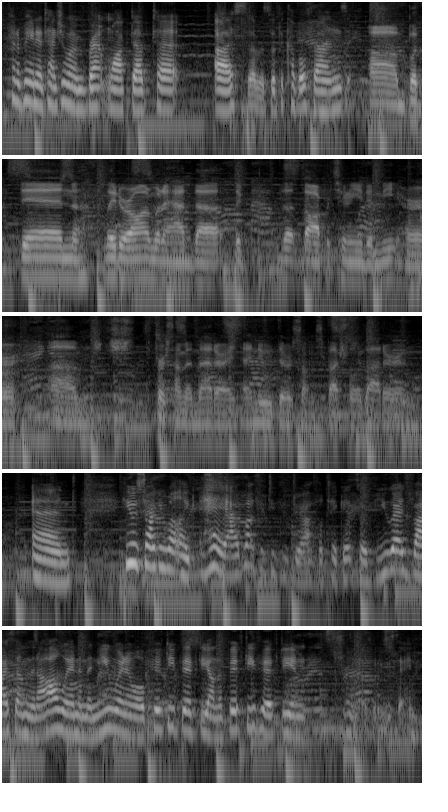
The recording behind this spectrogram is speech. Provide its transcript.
kind of paying attention when Brent walked up to us. I was with a couple friends. Um, but then later on, when I had the the, the, the opportunity to meet her, um, just the first time I met her, I, I knew there was something special about her. And and he was talking about like hey i bought 50-50 raffle tickets so if you guys buy some then i'll win and then you win and we'll 50-50 on the 50-50 and who knows what he was saying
